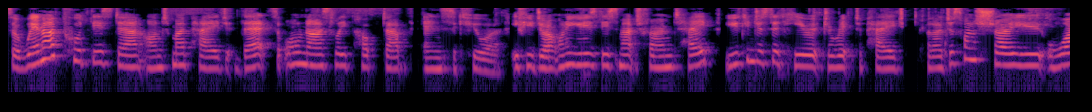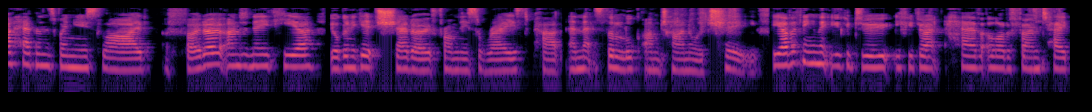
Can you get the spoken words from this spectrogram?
So when I put this down onto my page, that's all nicely popped up and secure. If you don't want to use this much foam tape, you can just adhere it direct to page. But I just want to show you what happens when you slide a photo underneath here. You're going to get shadow from this raised part and that's the look I'm trying to achieve. The other thing that you could do if you don't have a lot of foam tape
